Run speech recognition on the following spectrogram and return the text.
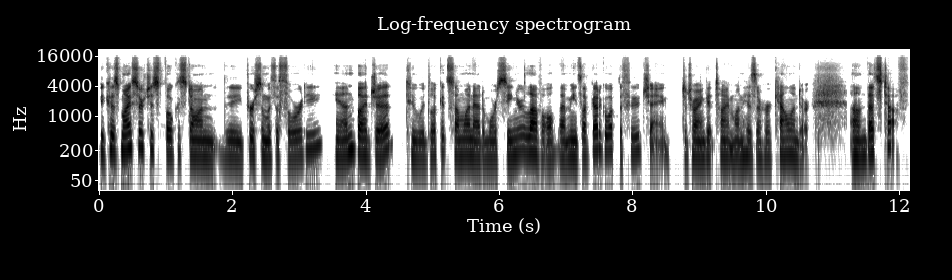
because my search is focused on the person with authority and budget who would look at someone at a more senior level, that means I've got to go up the food chain to try and get time on his or her calendar. Um, that's tough.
